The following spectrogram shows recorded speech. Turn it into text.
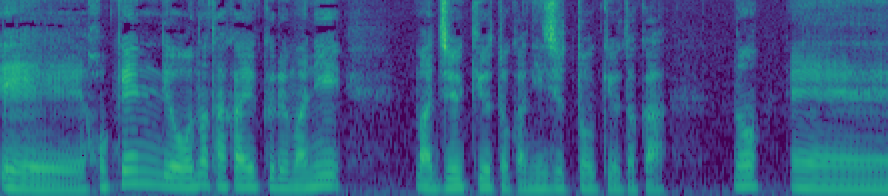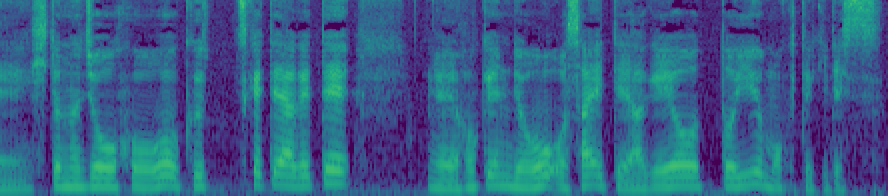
えー保険料の高い車に、まあ、19とか20等級とかの、えー人の情報をくっつけてあげて、え保険料を抑えてあげようという目的です。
